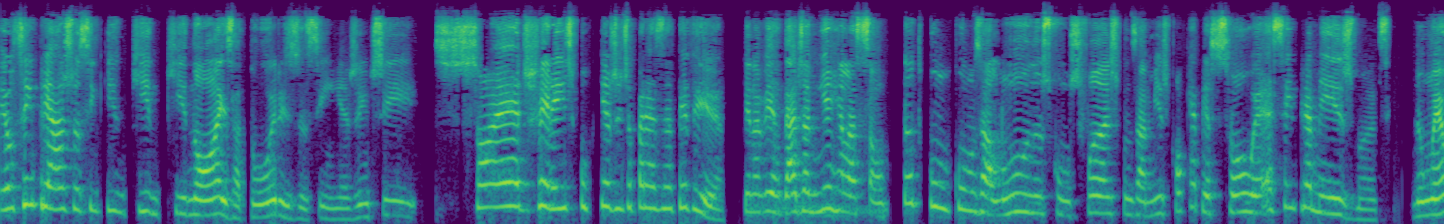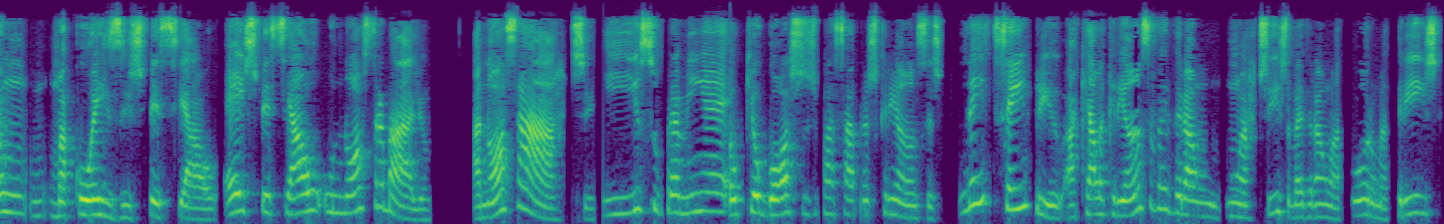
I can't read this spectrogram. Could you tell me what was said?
Eu sempre acho assim que, que, que nós, atores, assim, a gente só é diferente porque a gente aparece na TV. Porque, na verdade, a minha relação, tanto com, com os alunos, com os fãs, com os amigos, qualquer pessoa, é sempre a mesma. Assim. Não é um, uma coisa especial. É especial o nosso trabalho a nossa arte. E isso, para mim, é o que eu gosto de passar para as crianças. Nem sempre aquela criança vai virar um, um, artista, vai virar um ator, uma atriz,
